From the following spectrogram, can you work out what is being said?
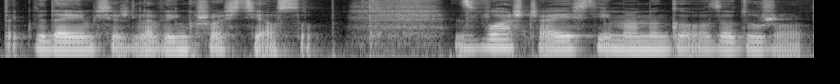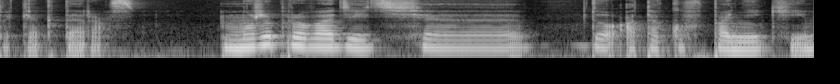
Tak wydaje mi się, że dla większości osób. Zwłaszcza jeśli mamy go za dużo, tak jak teraz. Może prowadzić e, do ataków paniki,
